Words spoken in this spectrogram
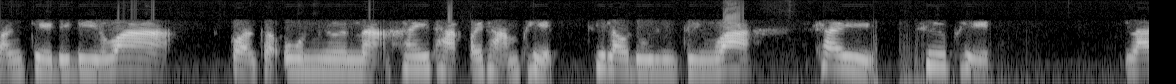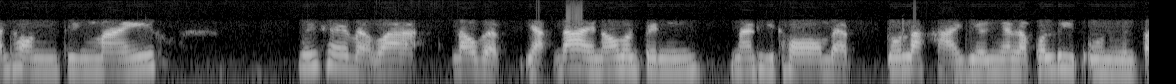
สังเกตดีๆว่าก่อนจะโอนเงินน่ะ ให้ทักไปถามเพจที่เราดูจริงๆว่าใช่ชื่อเพจร้านทองจริงๆไหมไม่ใช่แบบว่าเราแบบอยากได้เนาะมันเป็นนาทีทองแบบลดราคาเยอะเงี้ยเราก็รีบโอนเงินไป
